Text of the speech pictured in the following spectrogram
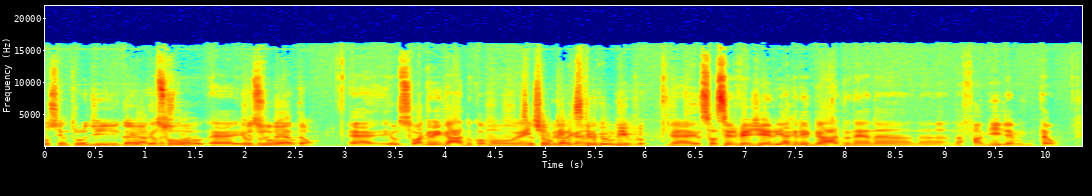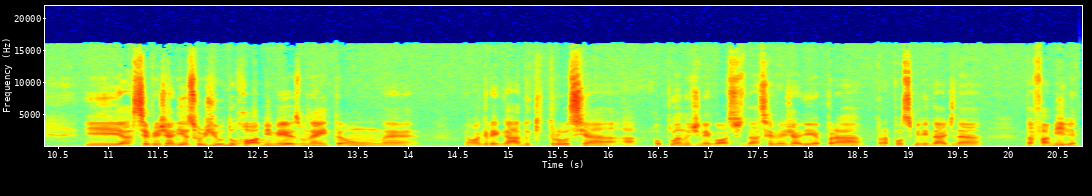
Você entrou de gaiato eu, eu sou, é, eu Você entrou sou, de gaiatão. É, eu sou agregado, como a gente Você sou o cara que escreveu o livro. É, eu sou cervejeiro e agregado né, na, na, na, família, então. E a cervejaria surgiu do hobby mesmo, né? Então, é, é um agregado que trouxe a, a, o plano de negócios da cervejaria para a possibilidade da, da família.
